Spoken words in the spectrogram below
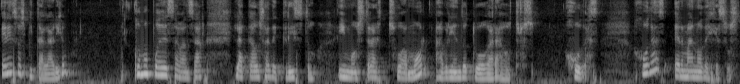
¿Eres hospitalario? ¿Cómo puedes avanzar la causa de Cristo y mostrar su amor abriendo tu hogar a otros? Judas. Judas, hermano de Jesús,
